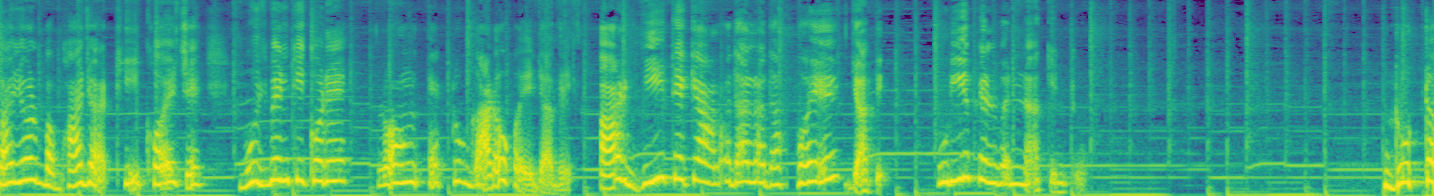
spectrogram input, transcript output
গাজর বা ভাজা ঠিক হয়েছে, বুঝবেন কি করে? রং একটু গাঢ় হয়ে যাবে আর ঘি থেকে আলাদা আলাদা হয়ে যাবে। পুড়িয়ে ফেলবেন না কিন্তু। দুধটা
